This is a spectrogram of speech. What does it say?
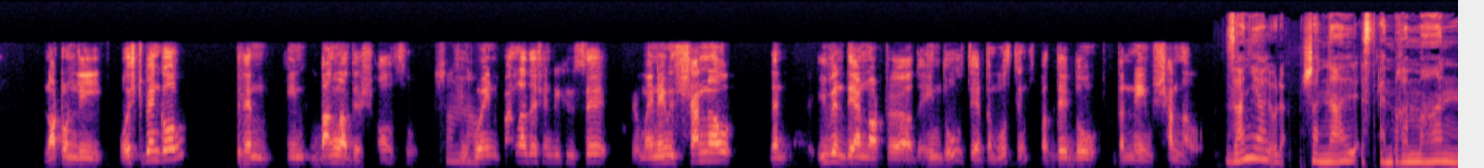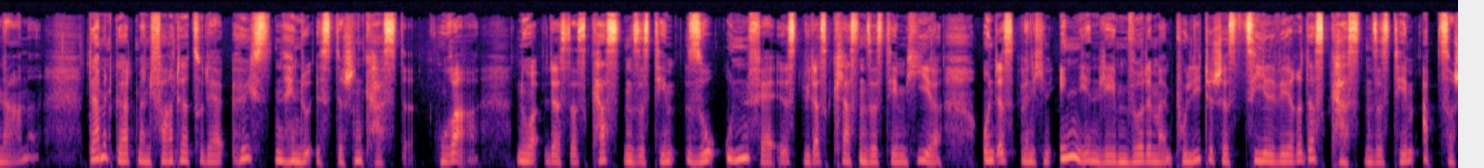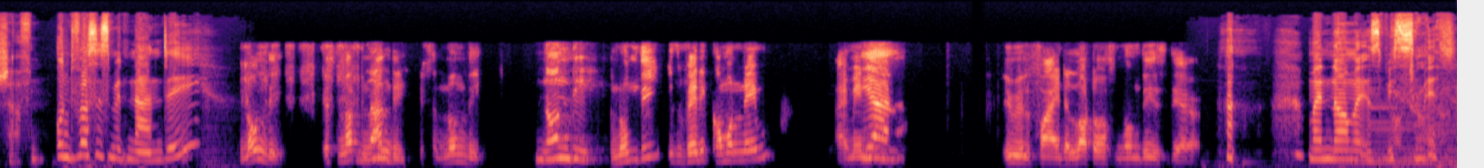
Not only West Bengal, then in Bangladesh also. If you go in Bangladesh and if you say, my name is Shannal, then even they are not uh, the Hindus, they are the Muslims, but they know the name Shannal. Sanyal oder Chanal ist ein Brahmanenname. Damit gehört mein Vater zu der höchsten hinduistischen Kaste. Hurra! Nur, dass das Kastensystem so unfair ist wie das Klassensystem hier und es, wenn ich in Indien leben würde, mein politisches Ziel wäre, das Kastensystem abzuschaffen. Und was ist mit Nandi? Nondi. It's not Nandi, it's Nondi. Nondi. Nondi is a very common name. I mean, Yeah. you will find a lot of Nondis there. Mein Name ist wie Smith.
